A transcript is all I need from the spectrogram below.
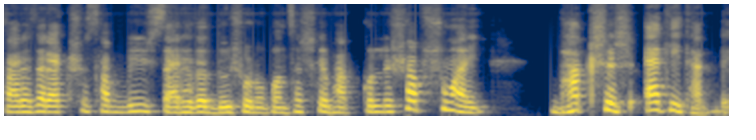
চার হাজার একশো ছাব্বিশ, চার হাজার দুইশো উনপঞ্চাশকে ভাগ করলে সব সময় ভাগশেষ একই থাকবে।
